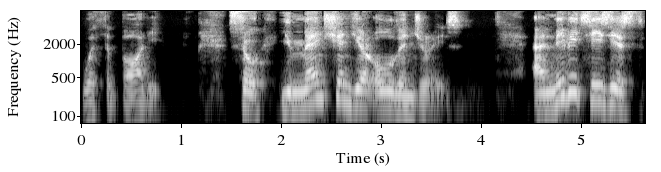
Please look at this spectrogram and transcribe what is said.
with the body. So you mentioned your old injuries. And maybe it's easiest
